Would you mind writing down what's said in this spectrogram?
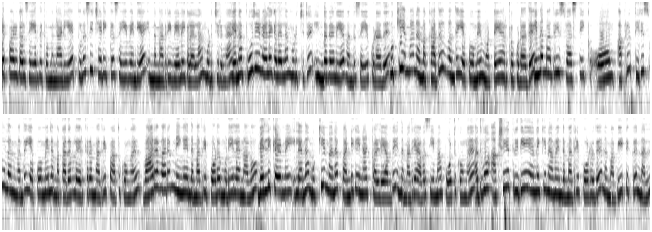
ஏற்பாடுகள் செய்யறதுக்கு முன்னாடியே துளசி செடிக்கு செய்ய வேண்டிய இந்த மாதிரி வேலைகள் எல்லாம் முடிச்சிருங்க. ஏன்னா பூஜை வேலைகள் எல்லாம் முடிச்சிட்டு இந்த வேலையை வந்து செய்யக்கூடாது. முக்கியமா நம்ம கதவு வந்து எப்பவுமே மொட்டையா இருக்க கூடாது இந்த மாதிரி ஸ்வஸ்திக் ஓம் அப்புறம் திரிசூலம் வந்து எப்பவுமே நம்ம கதவுல இருக்கிற மாதிரி பாத்துக்கோங்க வார வாரம் நீங்க இந்த மாதிரி போட முடியலனாலும் வெள்ளிக்கிழமை இல்லைன்னா முக்கியமான பண்டிகை நாட்கள்லயாவது இந்த மாதிரி அவசியமா போட்டுக்கோங்க. அதுவும் அக்ஷய திருதியை அன்னைக்கு நாம இந்த மாதிரி போடுறது நம்ம வீட்டுக்கு நல்ல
